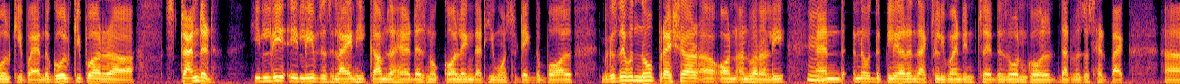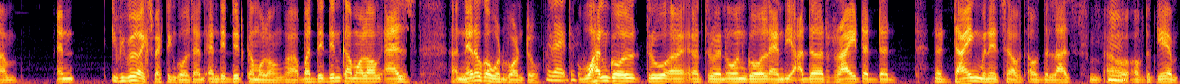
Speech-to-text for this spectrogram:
goalkeeper. And the goalkeeper uh, stranded. He, le- he leaves his line. He comes ahead. There's no calling that he wants to take the ball because there was no pressure uh, on Anwar Ali, Hmm. and you know the clearance actually went inside his own goal. That was a setback, um, and if we were expecting goals, and, and they did come along, uh, but they didn't come along as uh, Neroka would want to. Right. One goal through uh, uh, through an own goal, and the other right at the the dying minutes of of the last uh, Hmm. of the game.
